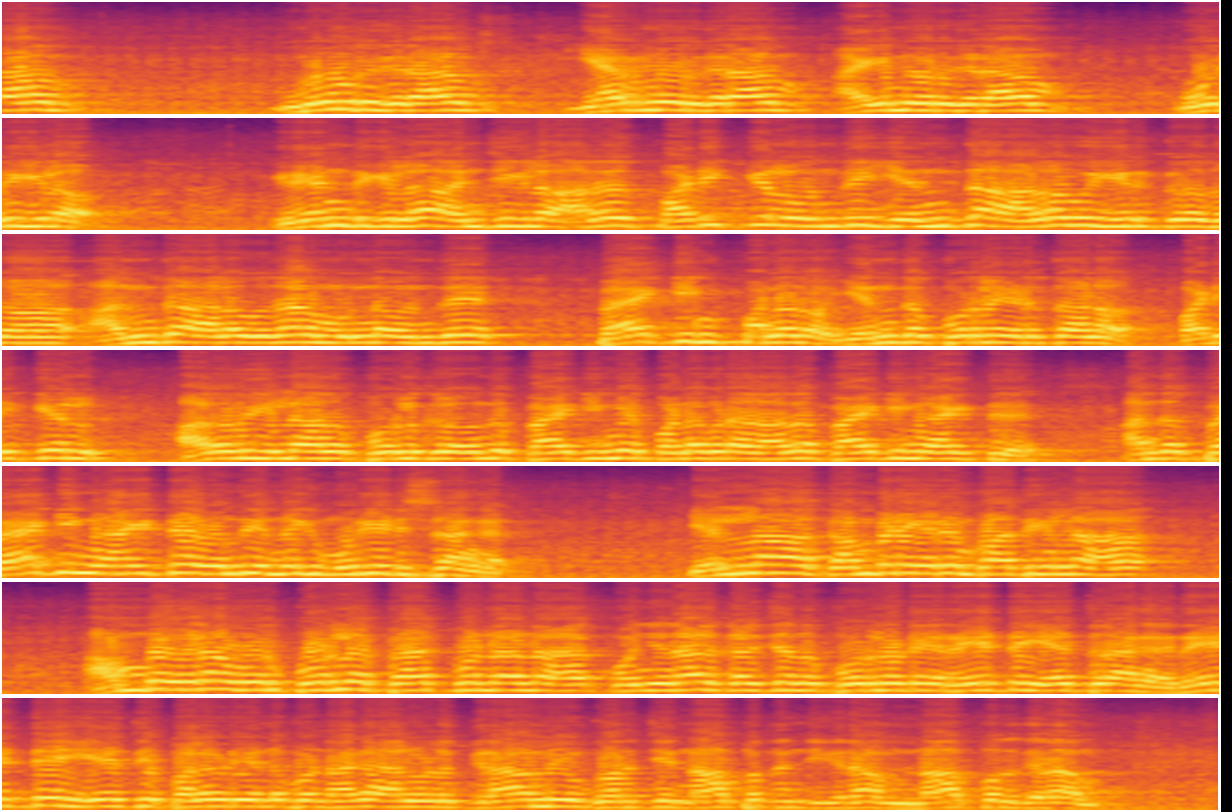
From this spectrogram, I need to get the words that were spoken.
Gram நூறு gram இரநூறு gram ஐநூறு கிராம் ஒரு கிலோ. ரெண்டு கிலோ அஞ்சு கிலோ. அதாவது படிக்கல் வந்து எந்த அளவு இருக்கிறதோ அந்த அளவு தான் முன்ன வந்து பேக்கிங் பண்ணணும். எந்த பொருளை எடுத்தாலும். படிக்கல் அளவு இல்லாத பொருட்களை வந்து பேக்கிங்கே பண்ணக்கூடாது. அதான் பேக்கிங் ஆகிட்டு அந்த பேக்கிங் ஆகிட்டே வந்து இன்னைக்கு முறியடிச்சிட்டாங்க. எல்லா கம்பெனிகளையும் பார்த்தீங்கன்னா ஐம்பது கிராம் ஒரு பொருளை பேக் பண்ணான்னா கொஞ்ச நாள் கழிச்சு அந்த பொருளுடைய ரேட்டை ஏத்துறாங்க. ரேட்டே ஏத்தி பலபடி என்ன பண்றாங்க? அதில் உள்ள கிராமையும் குறைச்சி நாற்பத்தஞ்சு கிராம் நாற்பது கிராம்.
